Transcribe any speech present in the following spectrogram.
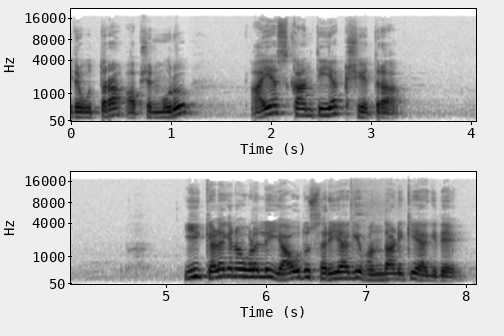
ಇದರ ಉತ್ತರ ಆಪ್ಷನ್ ಮೂರು. ಅಯಸ್ಕಾಂತೀಯ ಕ್ಷೇತ್ರ. ಈ ಕೆಳಗಿನವುಗಳಲ್ಲಿ ಯಾವುದು ಸರಿಯಾಗಿ ಹೊಂದಾಣಿಕೆಯಾಗಿದೆ?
